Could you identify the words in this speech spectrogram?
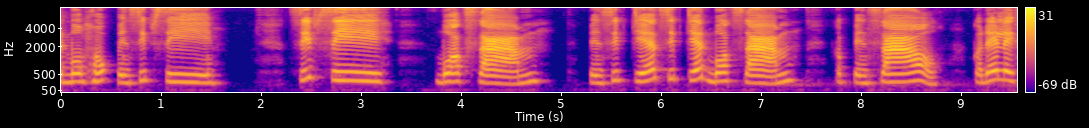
ดบวกหกเป็นสิบสี่สิบสี่ บวกสามเป็นสิบเจ็ดสิบเจ็ดบวกสามก็เป็นเศร้าก็ได้เลข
